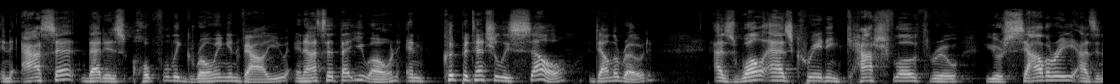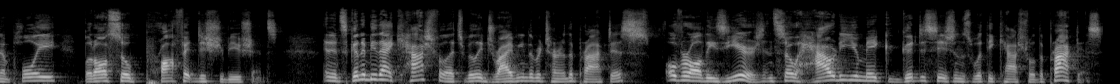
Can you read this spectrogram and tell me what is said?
an asset that is hopefully growing in value, an asset that you own and could potentially sell down the road as well as creating cash flow through your salary as an employee, but also profit distributions. And it's going to be that cash flow that's really driving the return of the practice over all these years. And so, how do you make good decisions with the cash flow of the practice?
